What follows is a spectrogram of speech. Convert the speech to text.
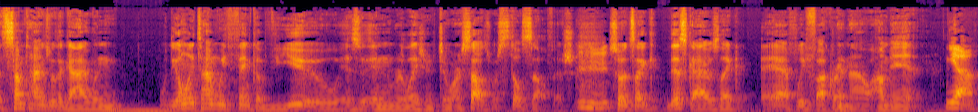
sometimes with a guy when. The only time we think of you is in relation to ourselves. We're still selfish. Mm-hmm. So it's like this guy was like, "Yeah, if we fuck right now, I'm in. Yeah.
